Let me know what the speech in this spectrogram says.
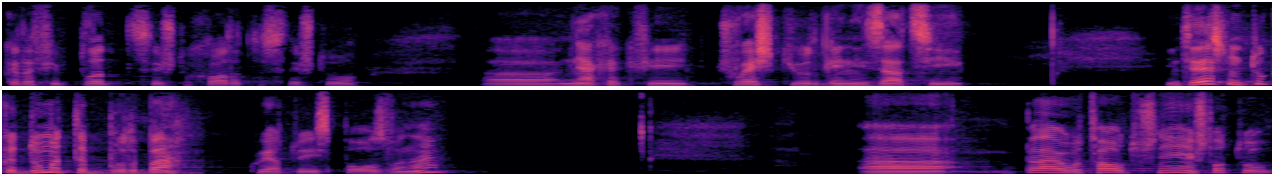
кръв и плът, срещу хората, срещу някакви човешки организации. Интересно тук думата борба, която е използвана, а, правя това уточнение, защото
